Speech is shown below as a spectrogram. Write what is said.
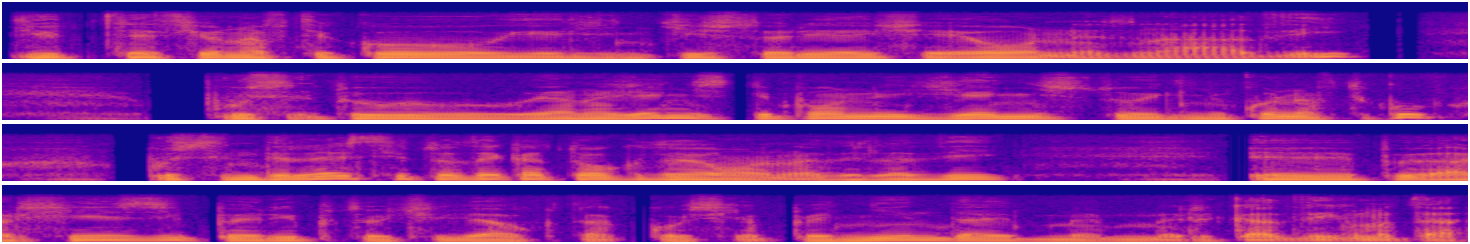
Διότι τέτοιο ναυτικό η ελληνική ιστορία είχε αιώνες να δει που, του, η αναγέννηση λοιπόν η γέννηση του ελληνικού ναυτικού που συντελέστηκε το 18ο αιώνα. Δηλαδή ε, αρχίζει περίπου το 1850 με μερικά δείγματα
